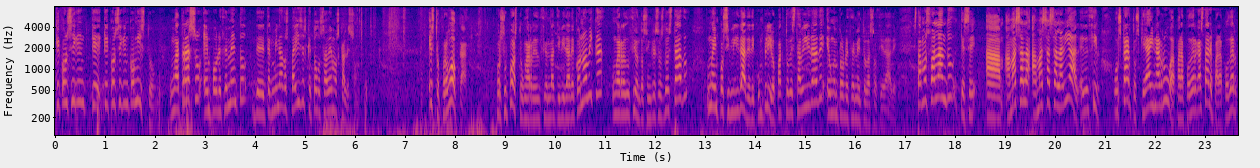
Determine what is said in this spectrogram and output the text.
Que consiguen, que, que consiguen con isto? Un atraso e empobrecemento de determinados países que todos sabemos cales son. Isto provoca por suposto, unha reducción da actividade económica, unha reducción dos ingresos do Estado, unha imposibilidade de cumplir o pacto de estabilidade e un empobrecemento da sociedade. Estamos falando que se a, a, masa, a masa salarial, é dicir, os cartos que hai na rúa para poder gastar e para poder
